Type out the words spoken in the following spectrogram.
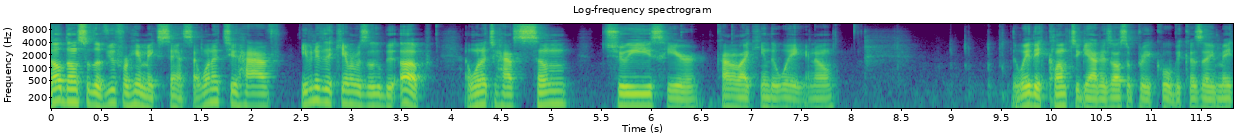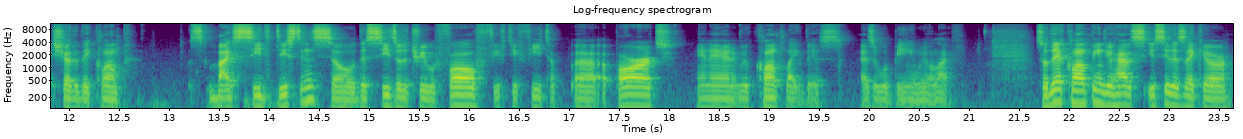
all done so the view for here makes sense. I wanted to have, even if the camera was a little bit up, I wanted to have some trees here, kind of like in the way, you know? The way they clump together is also pretty cool because I made sure that they clump by seed distance. So the seeds of the tree will fall 50 feet uh, apart and then it will clump like this as it would be in real life. So they're clumping. You have you see there's like your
